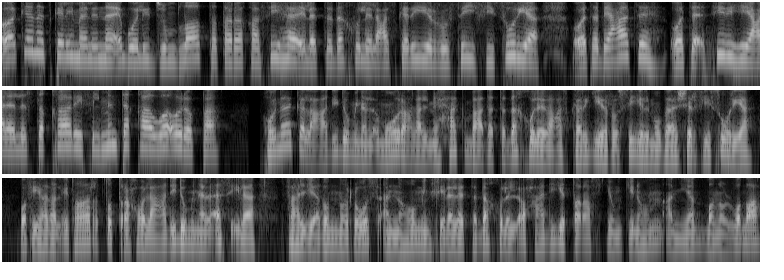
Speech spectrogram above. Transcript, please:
وكانت كلمة للنائب وليد جنبلاط تطرق فيها إلى التدخل العسكري الروسي في سوريا وتبعاته وتأثيره على الاستقرار في المنطقة وأوروبا. هناك العديد من الأمور على المحك بعد التدخل العسكري الروسي المباشر في سوريا. وفي هذا الإطار تطرح العديد من الأسئلة فهل يظن الروس أنه من خلال التدخل الأحادي الطرف يمكنهم أن يضمنوا الوضع؟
